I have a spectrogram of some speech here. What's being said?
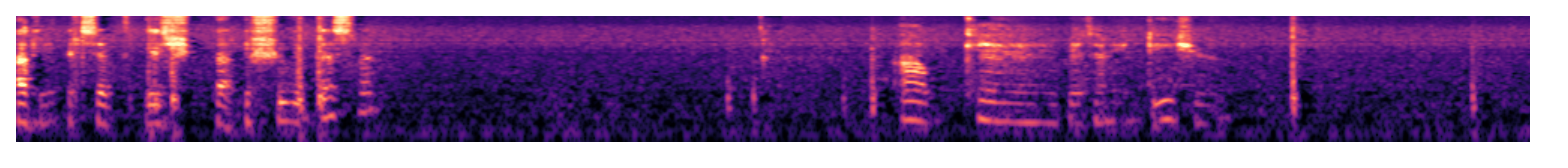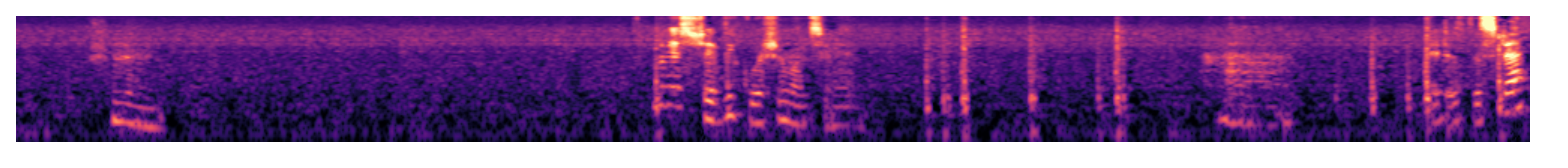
okay check is the issue with this one. Okay with an issue hmm. Let just check the question once again. It is the step.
